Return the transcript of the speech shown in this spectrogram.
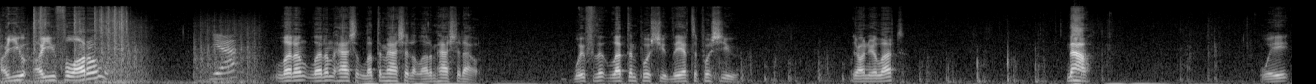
Are you are you full auto? Yeah. Let them let them hash it. Let them hash it out. Let them hash it out. Wait for the let them push you. They have to push you. They're on your left. Now. Wait.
